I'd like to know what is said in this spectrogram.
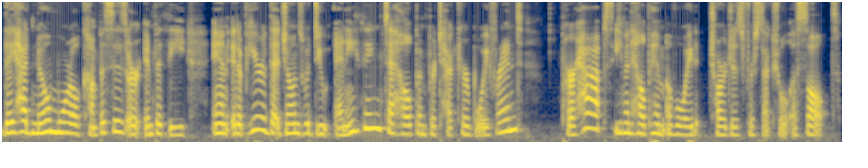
they had no moral compasses or empathy, and it appeared that Jones would do anything to help and protect her boyfriend, perhaps even help him avoid charges for sexual assault.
